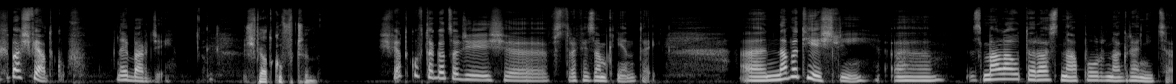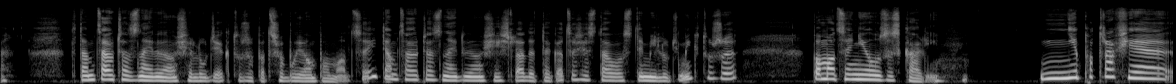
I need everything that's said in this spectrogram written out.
Chyba świadków, najbardziej. Świadków w czym? Świadków tego, co dzieje się w strefie zamkniętej. E, Nawet jeśli zmalał teraz napór na granicę, to tam cały czas znajdują się ludzie, którzy potrzebują pomocy i tam cały czas znajdują się ślady tego, co się stało z tymi ludźmi, którzy pomocy nie uzyskali. Nie potrafię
